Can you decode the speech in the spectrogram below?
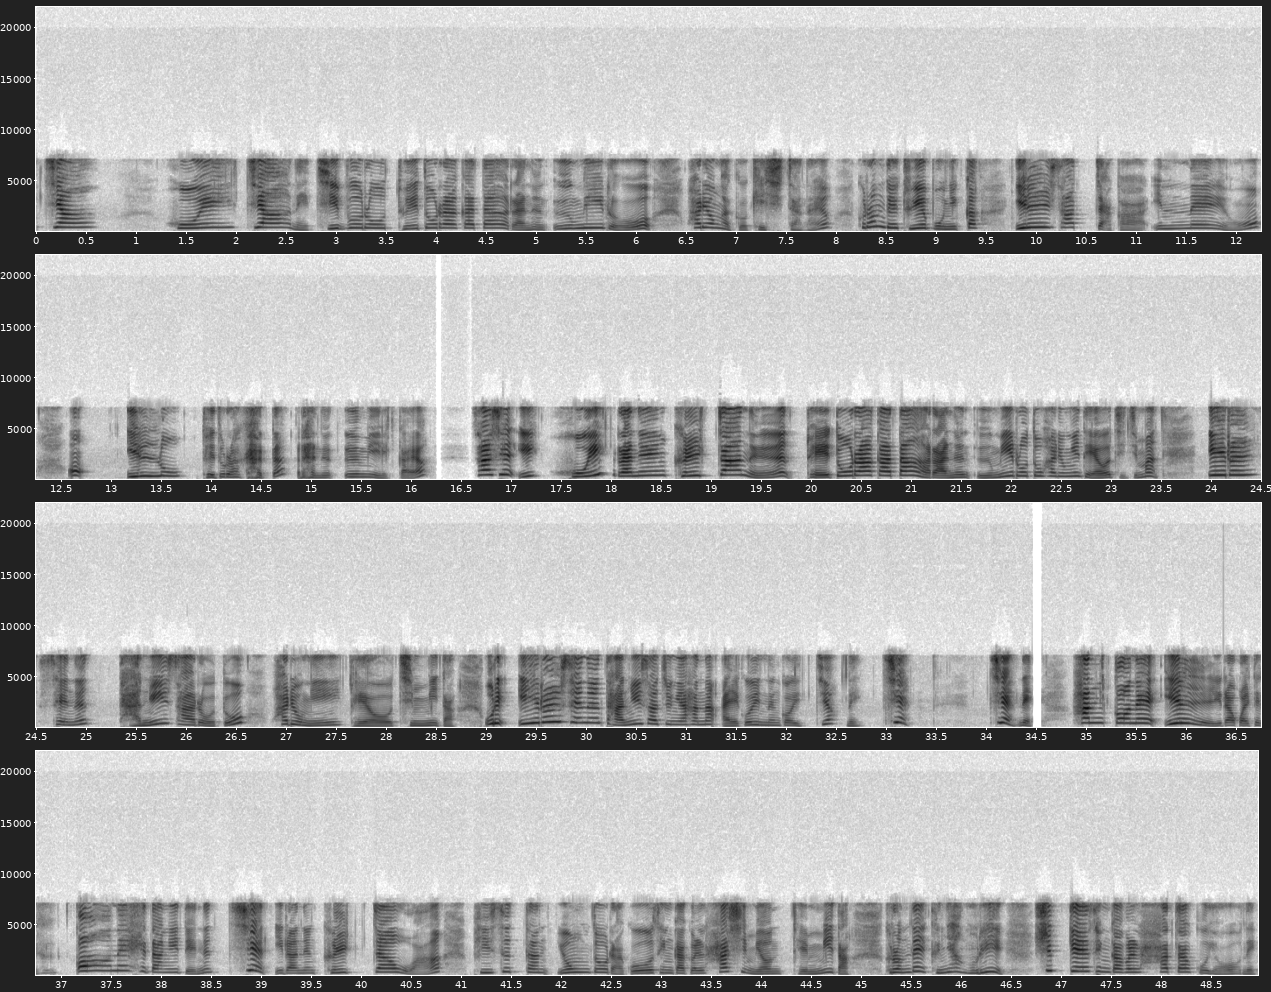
호이자 네, 집으로 되돌아가다 라는 의미로 활용하고 계시잖아요. 그런데 뒤에 보니까 일사자가 있네요. 어, 일로 되돌아가다 라는 의미일까요? 사실 이 호이라는 글자는 되돌아가다 라는 의미로도 활용이 되어지지만 이를 세는 단위사로도 활용이 되어집니다. 우리 이를 세는 단위사 중에 하나 알고 있는 거 있죠? 네, 치아, 치아, 네. 한 건의 일이라고 할 때 그 건에 해당이 되는 치엔이라는 글자와 비슷한 용도라고 생각을 하시면 됩니다. 그런데 그냥 우리 쉽게 생각을 하자고요. 네,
